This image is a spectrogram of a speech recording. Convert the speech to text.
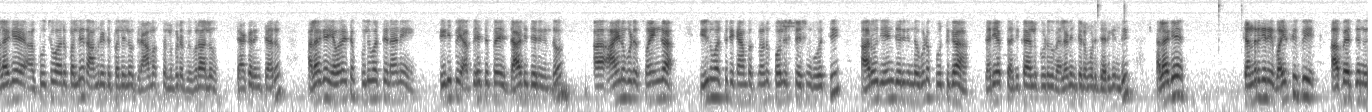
అలాగే ఆ కూచువారిపల్లి రామిరెడ్డిపల్లిలో గ్రామస్తులను కూడా వివరాలు సేకరించారు. అలాగే ఎవరైతే పులివర్తి నాని టీడీపీ అభ్యర్థిపై దాడి జరిగిందో ఆయన కూడా స్వయంగా యూనివర్సిటీ క్యాంపస్లోని పోలీస్ స్టేషన్కు వచ్చి ఆ రోజు ఏం జరిగిందో కూడా పూర్తిగా దర్యాప్తు అధికారులకు కూడా వెల్లడించడం కూడా జరిగింది. అలాగే చంద్రగిరి వైసీపీ అభ్యర్థిని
